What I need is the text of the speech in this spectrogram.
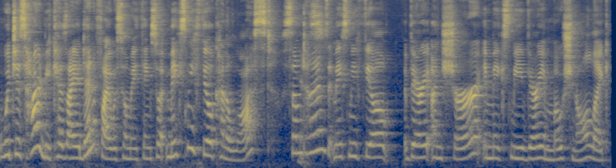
which is hard because I identify with so many things. So it makes me feel kind of lost sometimes. It makes me feel very unsure. It makes me very emotional. Like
